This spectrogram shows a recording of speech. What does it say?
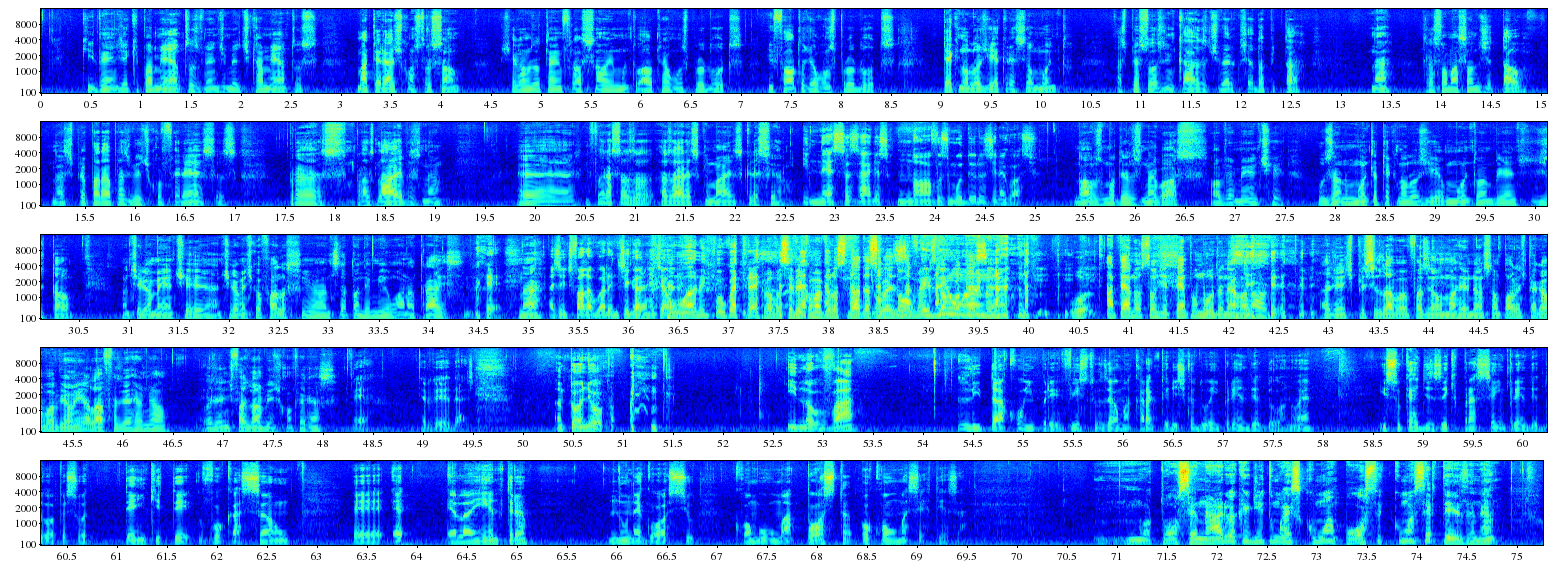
que vende equipamentos, vende medicamentos, materiais de construção. Chegamos a ter uma inflação muito alta em alguns produtos e falta de alguns produtos. Tecnologia cresceu muito, as pessoas em casa tiveram que se adaptar, né? transformação digital, né? se preparar para as videoconferências, para as lives, né? É, e foram essas as áreas que mais cresceram. E nessas áreas, novos modelos de negócio? Novos modelos de negócio, obviamente usando muita tecnologia, muito ambiente digital. Antigamente, antigamente que eu falo assim, antes da pandemia, um ano atrás. É. Né? A gente fala agora antigamente, é, é um ano e pouco atrás. Para você ver como a velocidade das coisas Talvez nem um ano, né? O, até a noção de tempo muda, né, Ronaldo? A gente precisava fazer uma reunião em São Paulo, a gente pegava o avião e ia lá fazer a reunião. Hoje a gente faz uma videoconferência. É, é verdade. Antônio, inovar, lidar com imprevistos é uma característica do empreendedor, não é? Isso quer dizer que para ser empreendedor a pessoa tem que ter vocação, é, é, ela entra no negócio como uma aposta ou com uma certeza? No atual cenário, eu acredito mais como uma aposta que como uma certeza, né?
